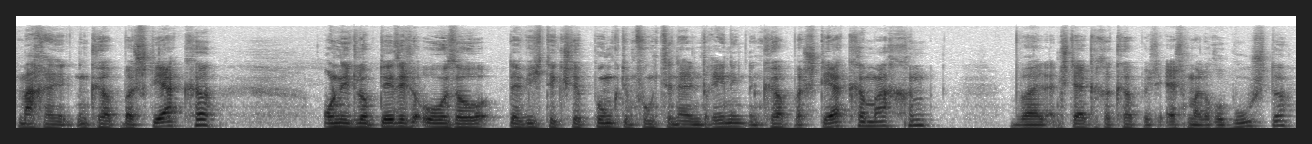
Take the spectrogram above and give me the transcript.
mache den Körper stärker. Und ich glaube, das ist auch so der wichtigste Punkt im funktionellen Training, den Körper stärker machen, weil ein stärkerer Körper ist erstmal robuster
